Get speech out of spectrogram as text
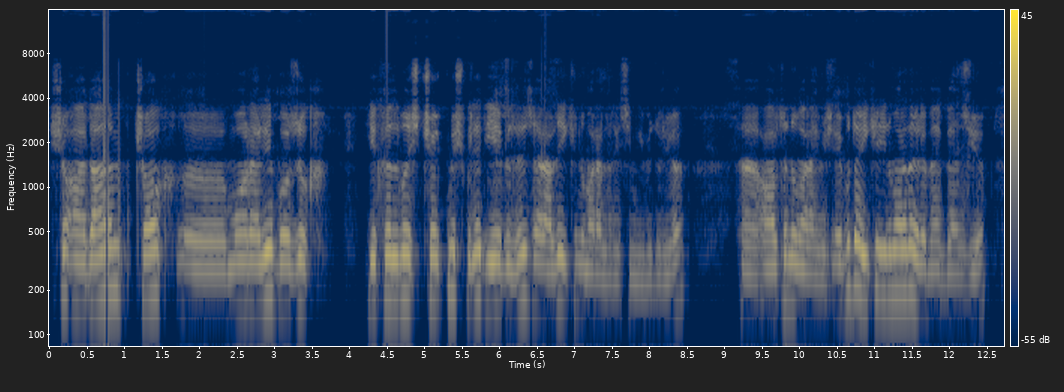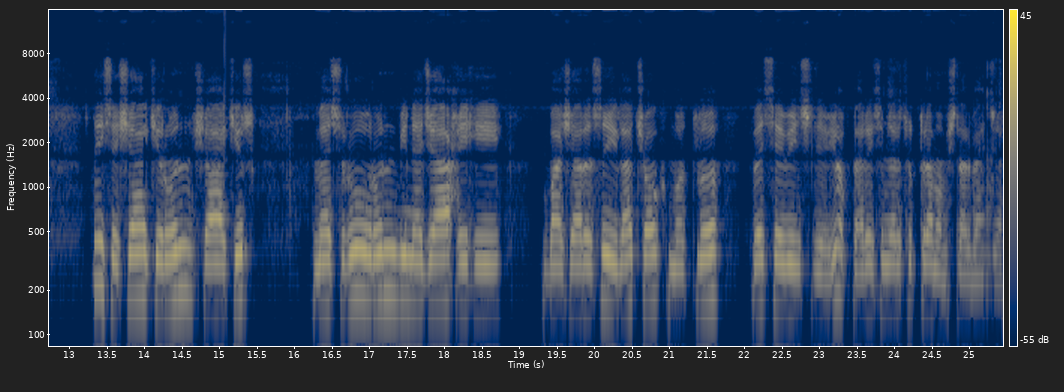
Şu adam çok e, morali bozuk. Yıkılmış, çökmüş bile diyebiliriz. Herhalde iki numaralı resim gibi duruyor. Ha, altı numaraymış. E bu da iki numarada öyle be- benziyor. Neyse şakirun, şakir, mesrurun bi necahihi, başarısıyla çok mutlu ve sevinçli. Yok be resimleri tutturamamışlar bence.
